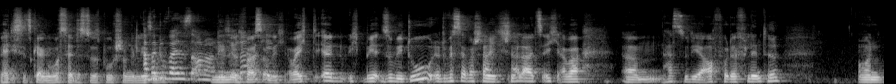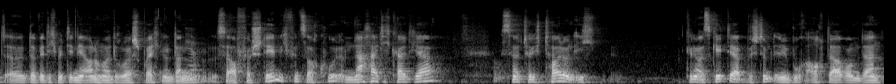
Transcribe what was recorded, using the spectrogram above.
ich es jetzt gerne gewusst, hättest du das Buch schon gelesen. Aber du weißt es auch noch nicht. Nee, nee ich weiß auch nicht. Aber ich, äh, ich, so wie du, du bist ja wahrscheinlich schneller als ich, aber ähm, hast du dir ja auch vor der Flinte. Und äh, da werde ich mit denen ja auch nochmal drüber sprechen und dann ja. es ja auch verstehen. Ich finde es auch cool. Und Nachhaltigkeit, ja, ist natürlich toll. Und ich, genau, es geht ja bestimmt in dem Buch auch darum, dann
